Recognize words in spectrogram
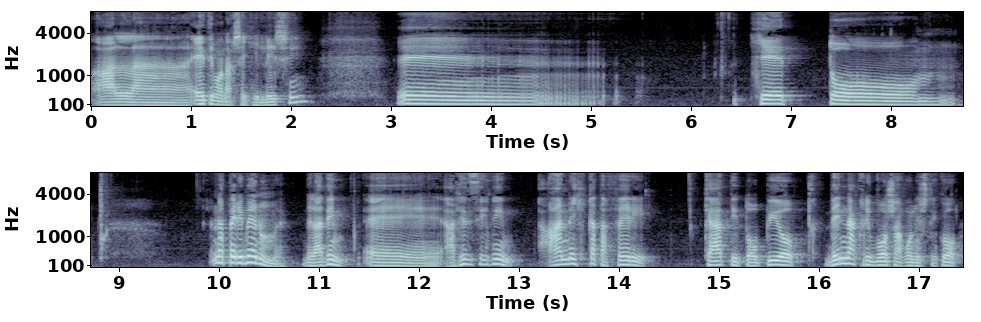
αλλά έτοιμο να ξεχυλήσει ε, και το να περιμένουμε. Δηλαδή, ε, αυτή τη στιγμή, αν έχει καταφέρει κάτι το οποίο δεν είναι ακριβώς αγωνιστικό,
